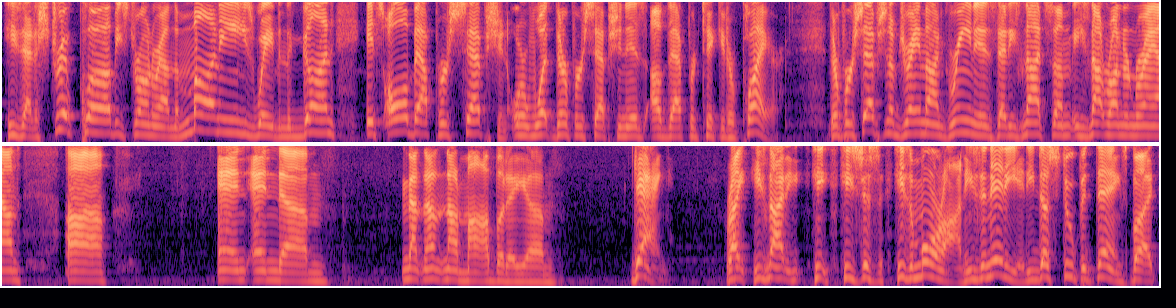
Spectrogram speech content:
he's at a strip club, he's throwing around the money, he's waving the gun. It's all about perception or what their perception is of that particular player. Their perception of Draymond Green is that he's not some he's not running around uh, and and um, not, not not a mob, but a um, gang right? He's not. He, he he's just he's a moron. He's an idiot. He does stupid things. But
